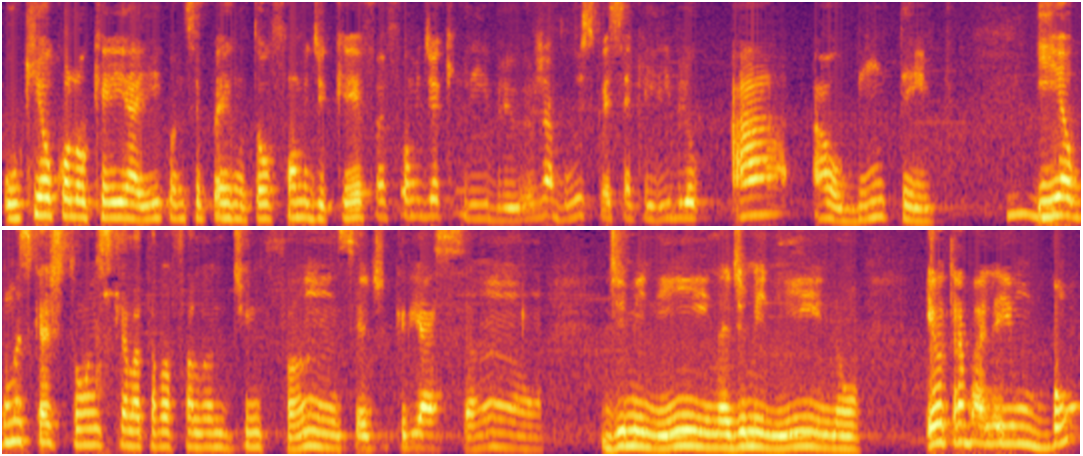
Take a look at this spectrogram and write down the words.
O que eu coloquei aí, quando você perguntou fome de quê, foi fome de equilíbrio. Eu já busco esse equilíbrio há algum tempo. E algumas questões que ela estava falando de infância, de criação, de menina, de menino. Eu trabalhei um bom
